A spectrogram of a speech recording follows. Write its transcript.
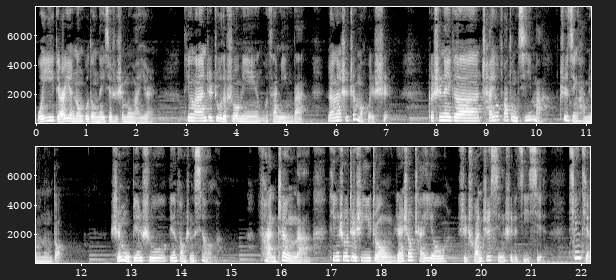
我一点儿也弄不懂那些是什么玩意儿，听了安之助的说明，我才明白，原来是这么回事。可是那个柴油发动机嘛，至今还没有弄懂。神母边说边放声笑了。反正呢，听说这是一种燃烧柴油使船只行驶的机械，听听，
